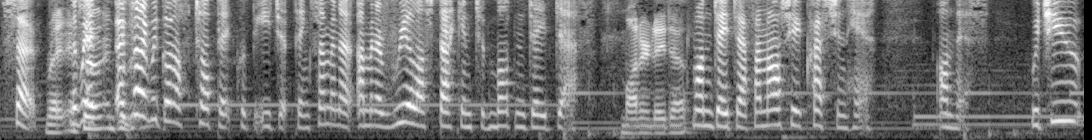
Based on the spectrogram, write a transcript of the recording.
So, Right, and so- and so I feel like we've gone off topic with the Egypt thing, so I'm gonna I'm gonna reel us back into modern day death. Modern day death. Modern day death. I'm gonna you a question here on this. Would you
